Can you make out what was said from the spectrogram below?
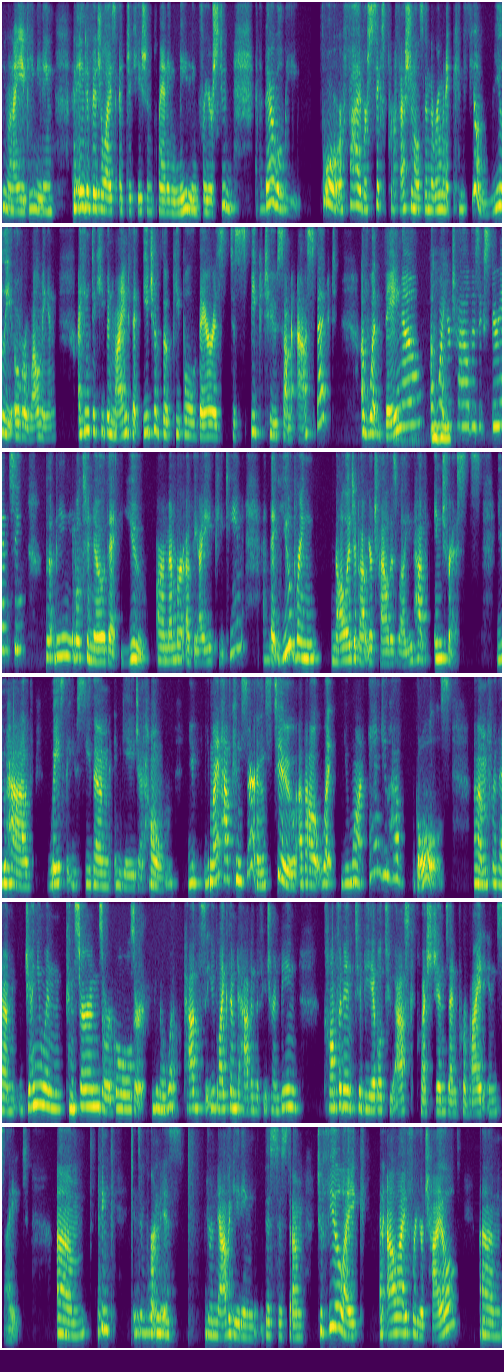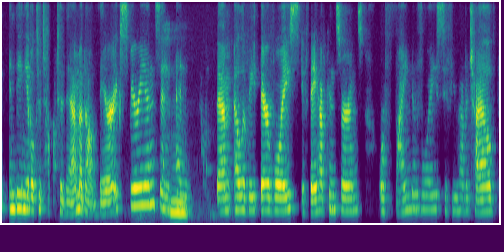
you know an IEP meeting, an individualized education planning meeting for your student, and there will be four or five or six professionals in the room, and it can feel really overwhelming. And I think to keep in mind that each of the people there is to speak to some aspect of what they know of mm-hmm. what your child is experiencing but being able to know that you are a member of the IEP team and that you bring knowledge about your child as well. You have interests, you have ways that you see them engage at home. You, you might have concerns too about what you want, and you have goals um, for them, genuine concerns or goals, or you know what paths that you'd like them to have in the future, and being confident to be able to ask questions and provide insight um, I think it's important is you're navigating this system to feel like an ally for your child um, and being able to talk to them about their experience and mm. and them elevate their voice if they have concerns or find a voice if you have a child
